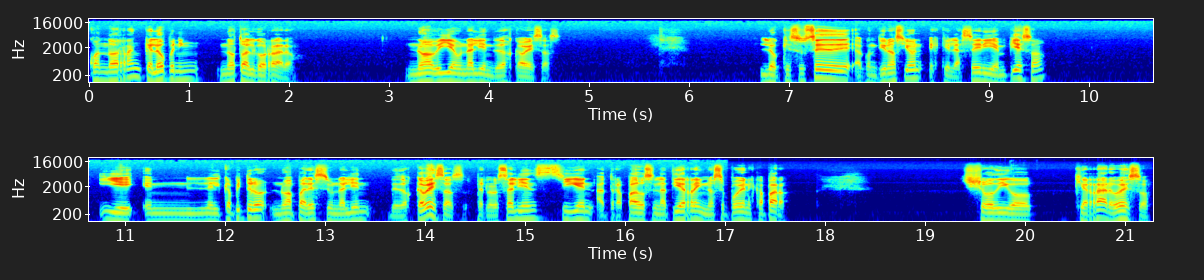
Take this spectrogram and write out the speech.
cuando arranca el opening noto algo raro. No había un alien de dos cabezas. Lo que sucede a continuación es que la serie empieza y en el capítulo no aparece un alien de dos cabezas, pero los aliens siguen atrapados en la Tierra y no se pueden escapar. Yo digo, qué raro eso.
